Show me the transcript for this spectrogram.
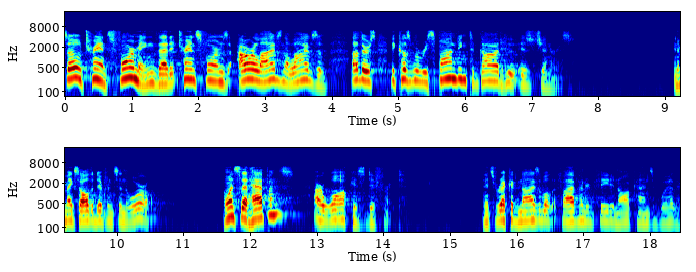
so transforming that it transforms our lives and the lives of others because we're responding to God who is generous. And it makes all the difference in the world. And once that happens, our walk is different. And it's recognizable at 500 feet in all kinds of weather.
